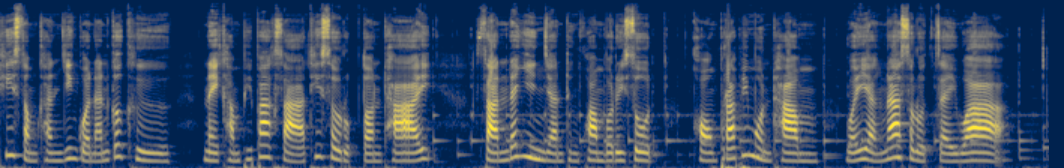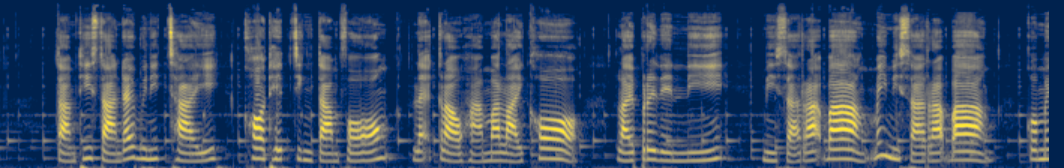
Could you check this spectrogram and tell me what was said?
ที่สำคัญยิ่งกว่านั้นก็คือ ในคำพิพากษาที่สรุปตอนท้ายศาลได้ยืนยันถึงความบริสุทธิ์ของพระพิมลธรรมไว้อย่างน่าสลดใจว่า ตามที่ศาลได้วินิจฉัย ข้อเท็จจริงตามฟ้อง และกล่าวหามาหลายข้อ หลายประเด็นนี้ มีสาระบ้าง ไม่มีสาระบ้าง ก็ไม่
